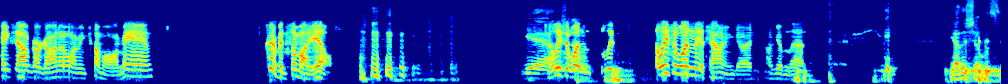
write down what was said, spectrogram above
takes out Gargano, I mean, come on, man. Could have been somebody else. yeah. At least it wasn't. At least, at least it wasn't the Italian guy. I'll give him that. Yeah, this show was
